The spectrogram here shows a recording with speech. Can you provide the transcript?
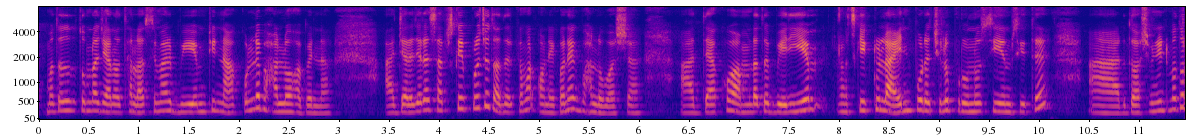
একমাত্র তো তোমরা জানো থ্যালাসেমার বিএমটি না করলে ভালো হবে না। আর যারা যারা সাবস্ক্রাইব করেছ, তাদেরকে আমার অনেক অনেক ভালোবাসা। আর দেখো, আমরা তো বেরিয়ে আজকে একটু লাইন পড়েছিল পুরনো সিএমসিতে আর দশ মিনিট মতো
